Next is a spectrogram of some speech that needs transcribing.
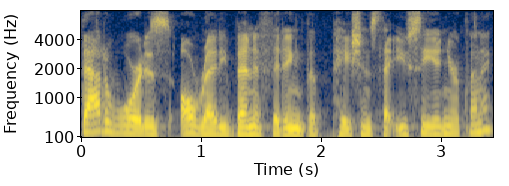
that award is already benefiting the patients that you see in your clinic?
